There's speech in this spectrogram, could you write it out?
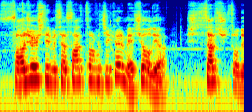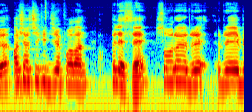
Sağ joystick'i mesela sağ tarafa çekiyorum ya şey oluyor. Sert şut oluyor. Aşağı çekince falan plase. Sonra RB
